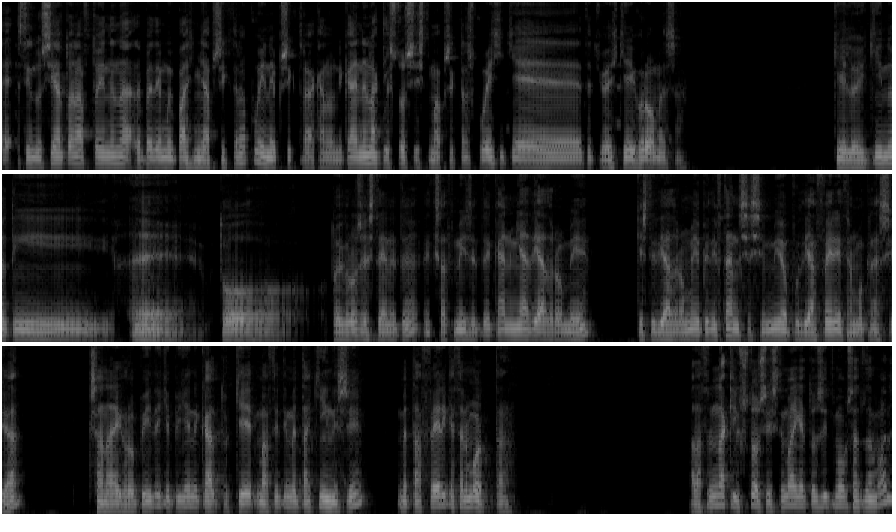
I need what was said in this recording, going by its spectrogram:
Ε, στην ουσία τώρα αυτό είναι ένα, παιδί μου υπάρχει μια ψύκτρα που είναι ψύκτρα κανονικά, είναι ένα κλειστό σύστημα ψύκτρας που έχει και τέτοιο, έχει και υγρό μέσα. Και η λογική είναι ότι ε, το, το υγρό ζεσταίνεται, εξαθμίζεται, κάνει μια διαδρομή και στη διαδρομή επειδή φτάνει σε σημείο που διαφέρει η θερμοκρασία ξαναυγροποιείται και πηγαίνει κάτω και με αυτή τη μετακίνηση μεταφέρει και θερμότητα. Αλλά αυτό είναι ένα κλειστό σύστημα για το ζήτημα που αντιλαμβάνει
